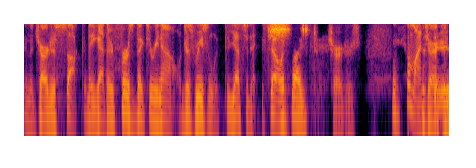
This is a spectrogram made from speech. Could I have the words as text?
And the Chargers suck. They got their first victory now, just recently to yesterday. So it's like, Chargers. come on, Chargers.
